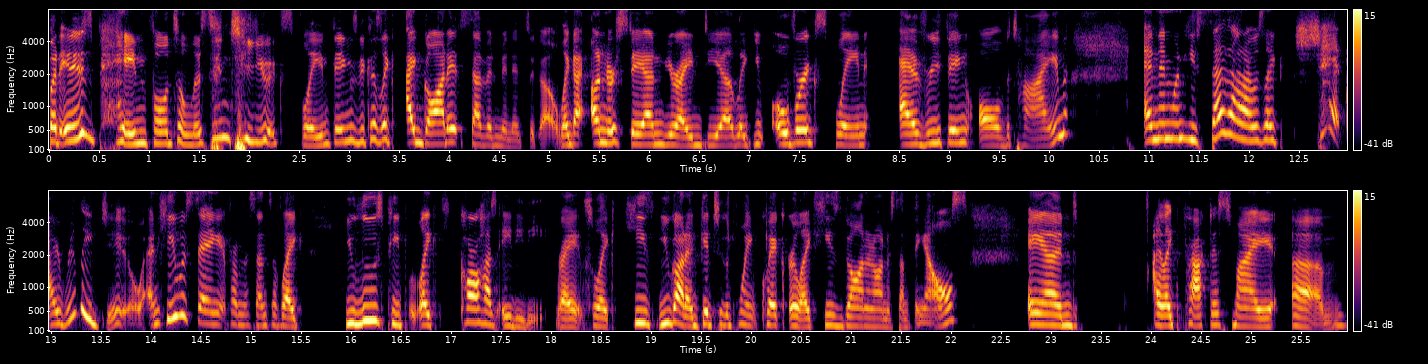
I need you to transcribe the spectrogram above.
But it is painful to listen to you explain things because, like, I got it seven minutes ago. Like, I understand your idea. Like, you over explain everything all the time. And then when he said that, I was like, shit, I really do. And he was saying it from the sense of like, you lose people like Carl has ADD, right? So like he's you got to get to the point quick or like he's gone and on to something else. And I like practiced my um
